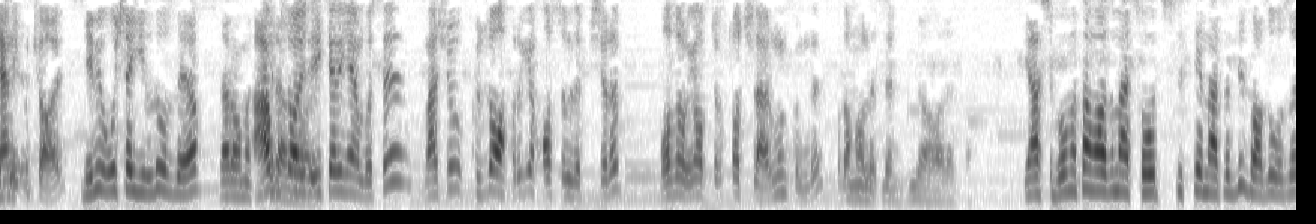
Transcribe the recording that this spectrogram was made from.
Ya'ni uch oy. Demak o'sha yilda o'zidayoq daromad avgust oyida ekadigan bo'lsa mana shu kuz oxiriga hosilni pishirib bozorga olib chiqib sotishlari mumkinda xudo xohlasa. xudo xohlasa. Yaxshi bo'lmasam hozir mana sovutish sistemasi dedingiz hozir o'zi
